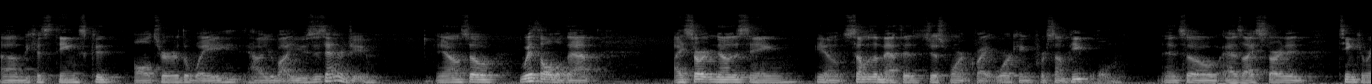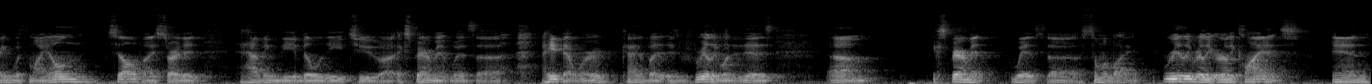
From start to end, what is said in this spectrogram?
um, because things could alter the way how your body uses energy. You know, so with all of that, I started noticing, you know, some of the methods just weren't quite working for some people. And so as I started tinkering with my own self, I started having the ability to uh, experiment with, uh, I hate that word kind of, but it's really what it is. Um, experiment with uh, some of my really, really early clients. And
